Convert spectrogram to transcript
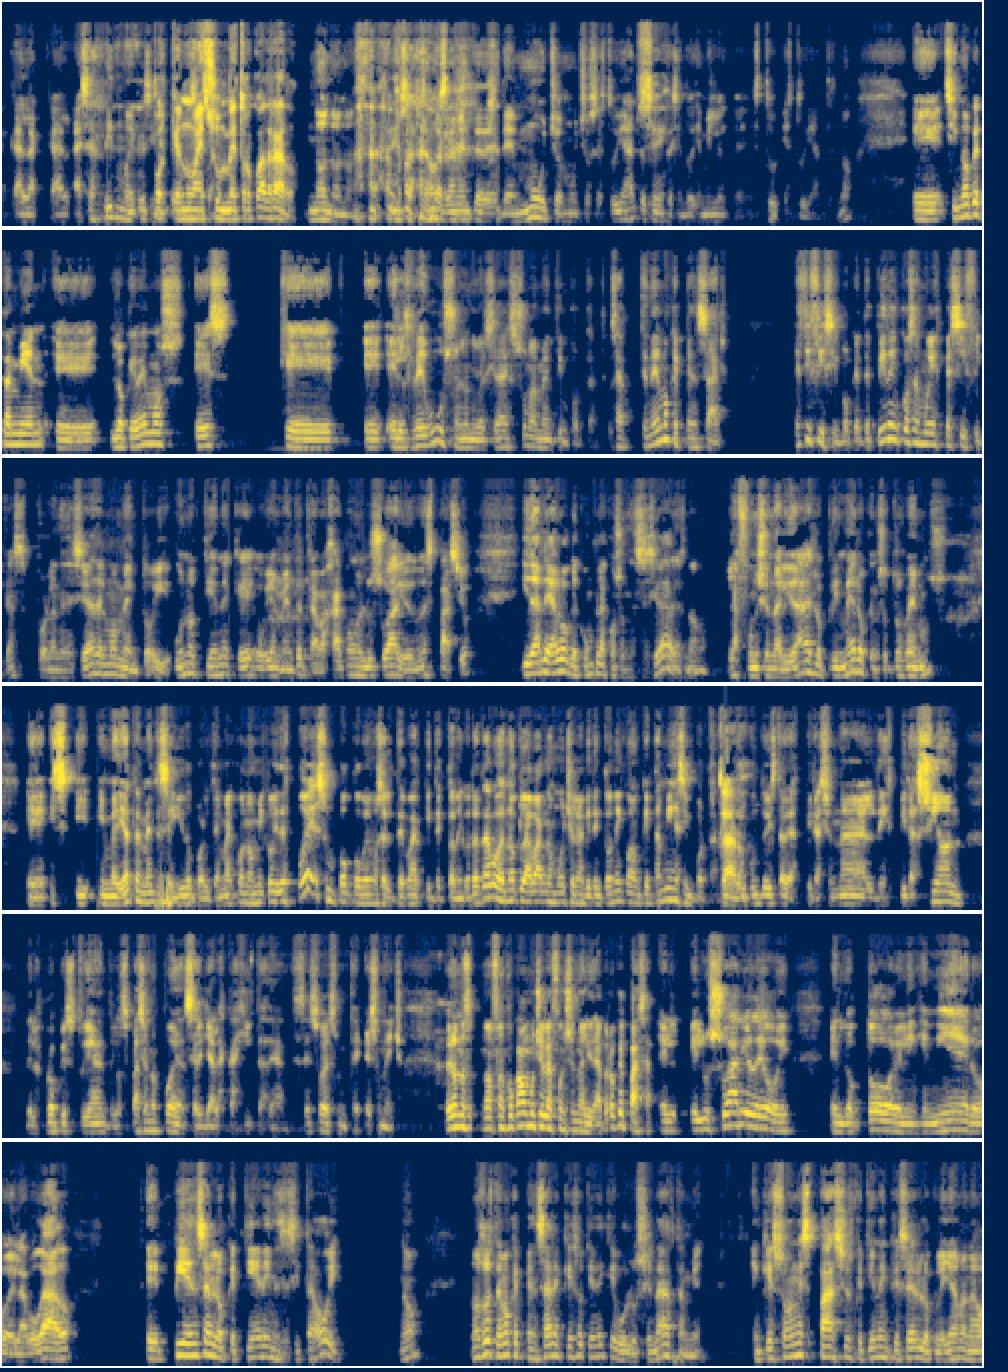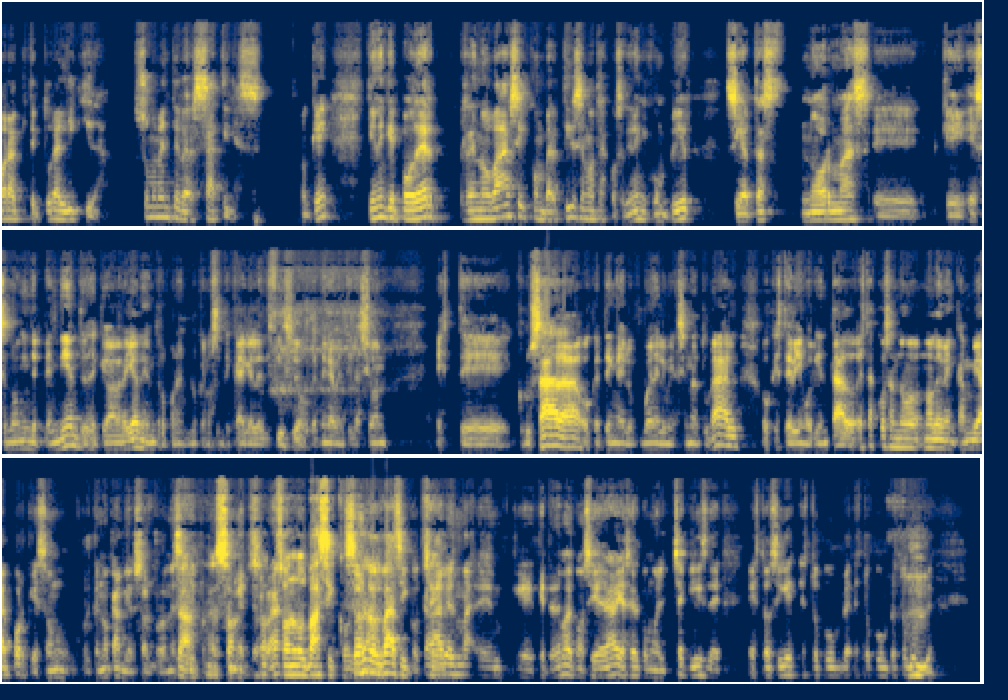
ese ritmo de crecimiento. Porque no es un metro cuadrado. No, no, no. Estamos hablando realmente de, muchos, muchos estudiantes, 310 mil eh, estudiantes, ¿no? Eh, sino que también eh, lo que vemos es que el reuso en la universidad es sumamente importante. O sea, tenemos que pensar es difícil porque te piden cosas muy específicas por las necesidades del momento y uno tiene que, obviamente, trabajar con el usuario de un espacio y darle algo que cumpla con sus necesidades, ¿no? La funcionalidad es lo primero que nosotros vemos, eh, y, inmediatamente seguido por el tema económico y después un poco vemos el tema arquitectónico. Tratamos de no clavarnos mucho en el arquitectónico, aunque también es importante desde el punto de vista de aspiracional, de inspiración de los propios estudiantes. Los espacios no pueden ser ya las cajitas de antes, eso es un, es un hecho. Pero nos, nos, enfocamos mucho en la funcionalidad. Pero ¿qué pasa? El, el usuario de hoy el doctor, el ingeniero, el abogado, eh, piensa en lo que tiene y necesita hoy, ¿no? Nosotros tenemos que pensar en que eso tiene que evolucionar también, en que son espacios que tienen que ser lo que le llaman ahora arquitectura líquida, sumamente versátiles, ¿ok? Tienen que poder renovarse y convertirse en otras cosas, tienen que cumplir ciertas normas eh, que son independientes de que va a haber ahí adentro, por ejemplo, que no se te caiga el edificio o que tenga ventilación este, cruzada o que tenga buena iluminación natural o que esté bien orientado. Estas cosas no, no deben cambiar porque, son, porque no cambia el sol por donde claro, son, son, los básicos. Son los básicos. Cada vez más eh, que, tenemos que considerar y hacer como el checklist de esto sigue, esto cumple, esto cumple, esto cumple.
